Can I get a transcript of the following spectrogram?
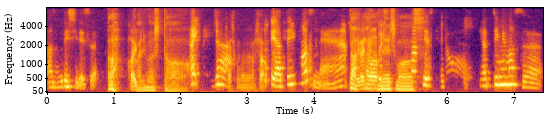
あの、嬉しいです。あ、はいわかりました。はい。じゃあ、かちょっ。とやってみますね。あお願いしますはいお願いしなんます。ですけど、やってみます。は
